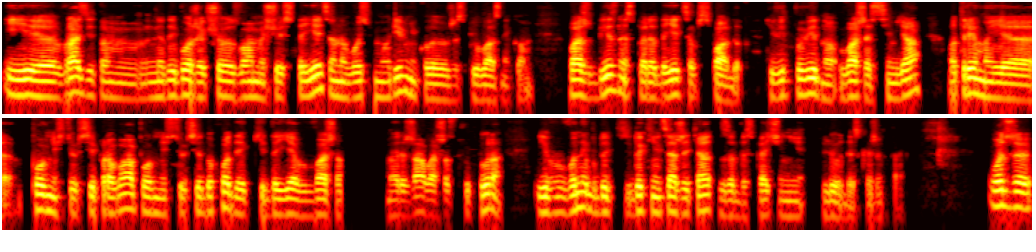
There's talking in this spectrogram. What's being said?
І в разі там, не дай Боже, якщо з вами щось стається на восьмому рівні, коли ви вже співвласником, ваш бізнес передається в спадок, і відповідно ваша сім'я отримає повністю всі права, повністю всі доходи, які дає ваша мережа, ваша структура, і вони будуть до кінця життя забезпечені люди, скажімо так. Отже,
